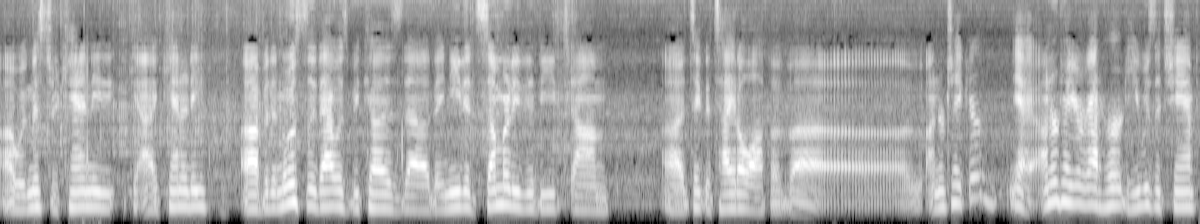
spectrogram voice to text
uh, with Mr. Kennedy, uh, Kennedy uh, but mostly that was because they needed somebody to beat, um, take the title off of Undertaker. Yeah, Undertaker got hurt. He was the champ.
